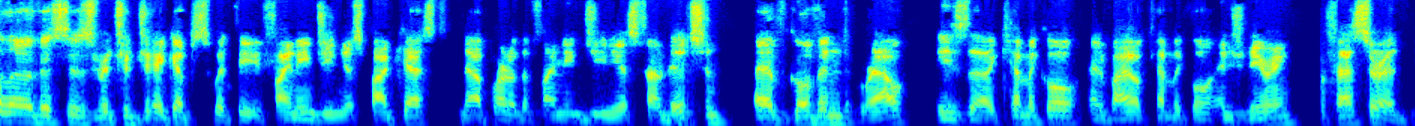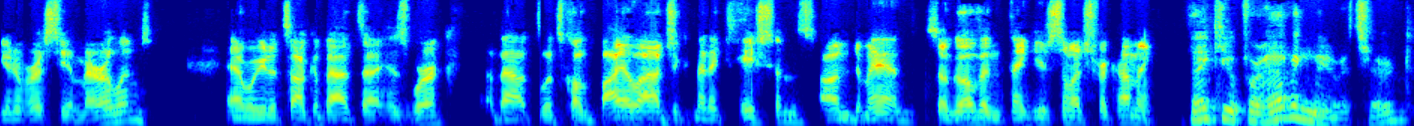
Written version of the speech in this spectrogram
Hello, this is Richard Jacobs with the Finding Genius podcast, now part of the Finding Genius Foundation. I have Govind Rao. He's a chemical and biochemical engineering professor at the University of Maryland. And we're going to talk about uh, his work about what's called biologic medications on demand. So, Govind, thank you so much for coming. Thank you for having me, Richard.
